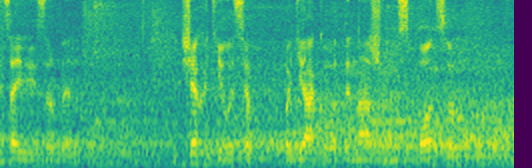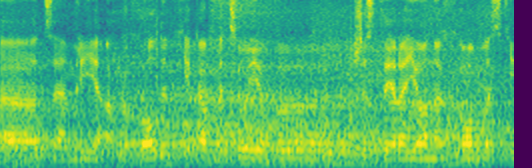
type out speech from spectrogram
і це і зробили. Ще хотілося б подякувати нашому спонсору. Е, Це Мрія Агрохолдинг, яка працює в шести районах області.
